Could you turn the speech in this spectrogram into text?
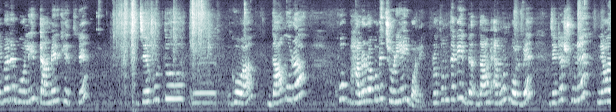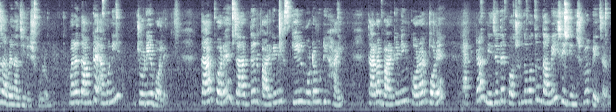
এবারে বলি দামের ক্ষেত্রে, যেহেতু গোয়া, দাম ওরা খুব ভালো রকমের চড়িয়েই বলে। প্রথম থেকেই দাম এমন বলবে, যেটা শুনে নেওয়া যাবে না জিনিসগুলো। মানে দামটা এমনই চড়িয়ে বলে। তারপরে যাদের বার্গেনিং স্কিল মোটামুটি হাই তারা বার্গেনিং করার পরে একটা নিজেদের পছন্দ মতন দামেই সেই জিনিসগুলো পেয়ে যাবে।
